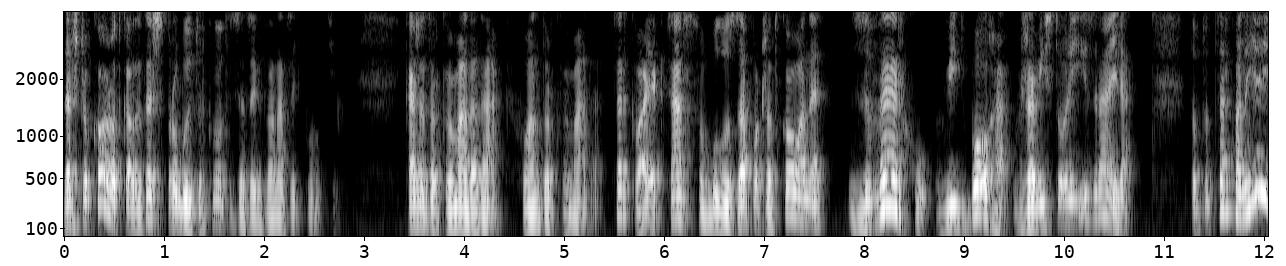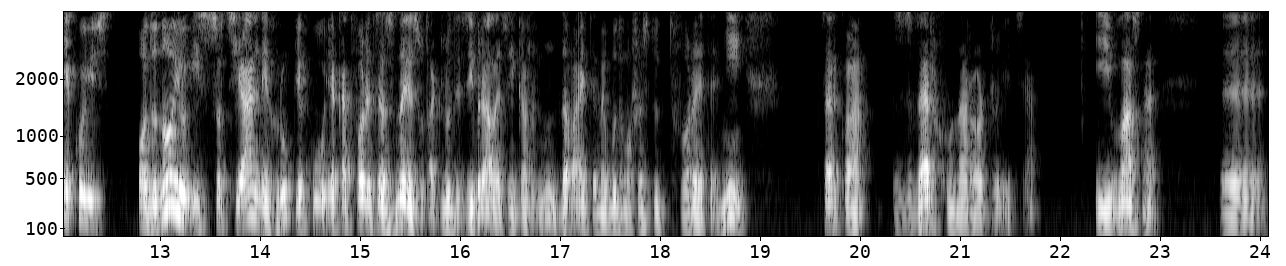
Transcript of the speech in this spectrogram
дещо коротко, але теж спробую торкнутися цих 12 пунктів. Каже Торквемада так, Хуан Торквемада, церква як царство було започатковане зверху від Бога вже в історії Ізраїля. Тобто церква не є якоюсь одною із соціальних груп, яку, яка твориться знизу. Так люди зібралися і кажуть, ну давайте ми будемо щось тут творити. Ні, церква зверху народжується. І, власне, е,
